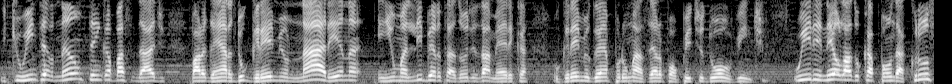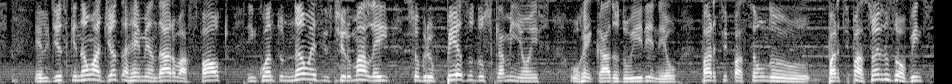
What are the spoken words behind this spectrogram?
e que o Inter não tem capacidade para ganhar do Grêmio na arena em uma Libertadores da América. O Grêmio ganha por 1 a 0 palpite do ouvinte. O Irineu lá do Capão da Cruz, ele diz que não adianta remendar o asfalto enquanto não existir uma lei sobre o peso dos caminhões. O recado do Irineu. Participação do participações dos ouvintes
